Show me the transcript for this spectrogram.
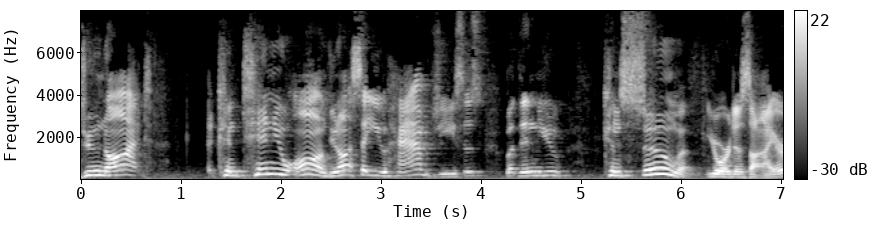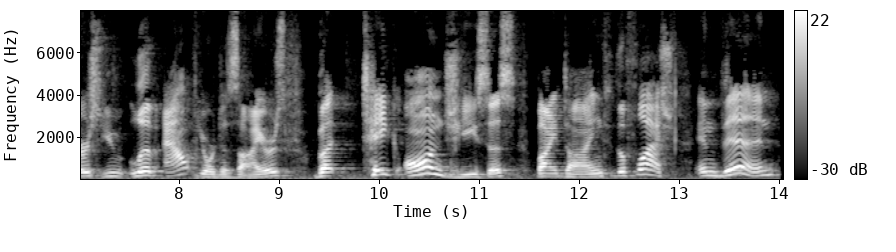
Do not continue on. Do not say you have Jesus, but then you consume your desires, you live out your desires, but take on Jesus by dying to the flesh. And then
